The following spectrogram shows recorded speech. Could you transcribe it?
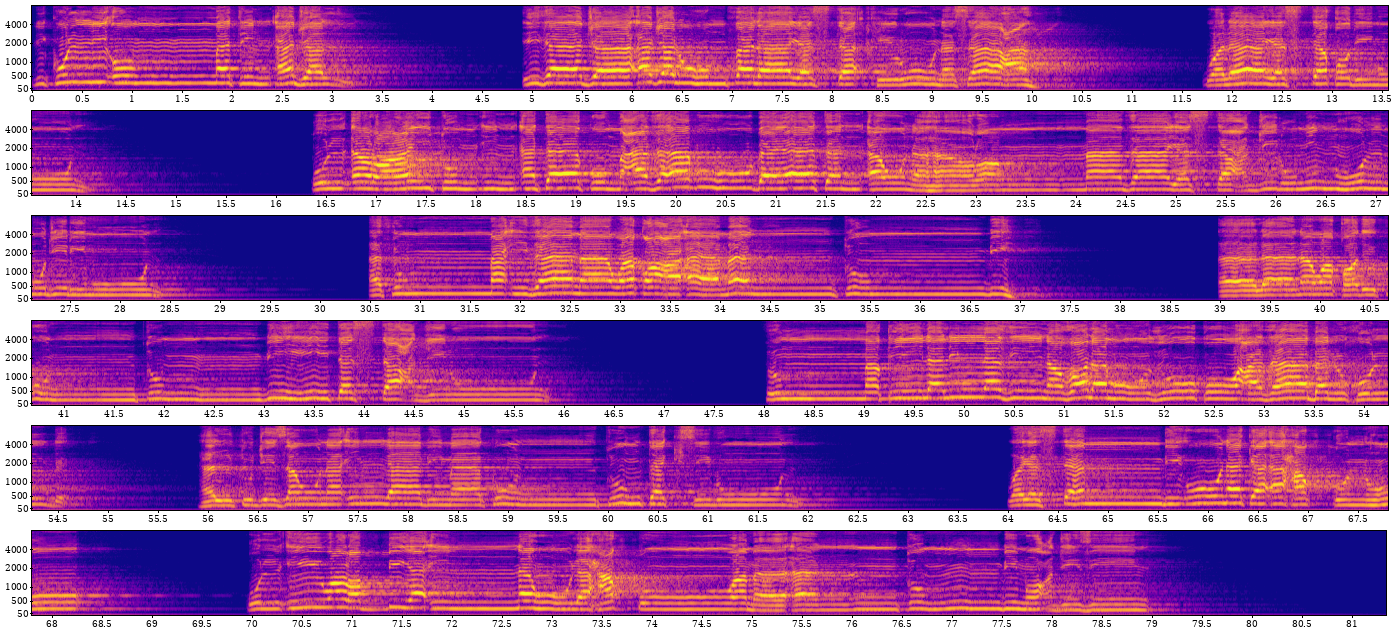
لكل أمة أجل. إذا جاء أجلهم فلا يستأخرون ساعة ولا يستقدمون. قل أرأيتم إن أتاكم عذابه بياتا أو نهارا ماذا يستعجل منه المجرمون؟ أثم إذا ما وقع آمنتم به. آلان وقد كنتم به تستعجلون. ثم قيل للذين ظلموا ذوقوا عذاب الخلد. هل تجزون إلا بما كنتم تكسبون ويستنبئونك أحق هو قل إي وربي إنه لحق وما أنتم بمعجزين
